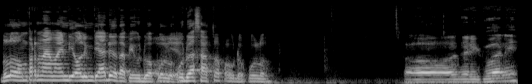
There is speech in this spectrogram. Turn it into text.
Belum pernah main di Olimpiade tapi U20. Oh, iya. U21 apa U20? Kalau dari gua nih,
